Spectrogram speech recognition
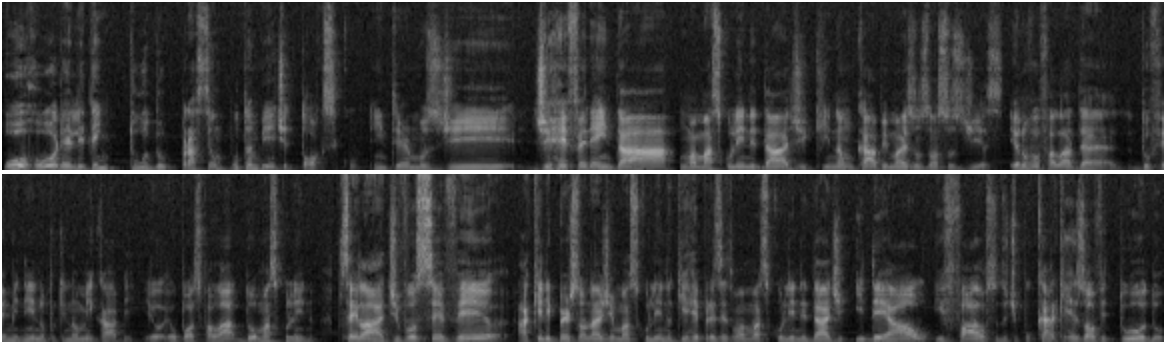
O horror, ele tem tudo para ser um ambiente tóxico em termos de, de referendar uma masculinidade que não cabe mais nos nossos dias. Eu não vou falar da, do feminino porque não me cabe. Eu, eu posso falar do masculino. Sei lá, de você ver aquele personagem masculino que representa uma masculinidade ideal e falsa, do tipo o cara que resolve tudo,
